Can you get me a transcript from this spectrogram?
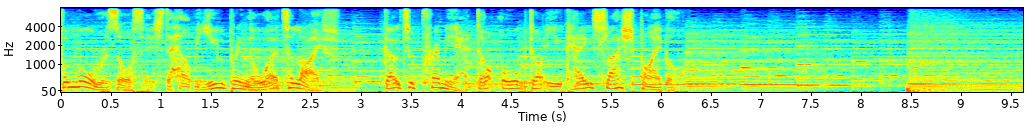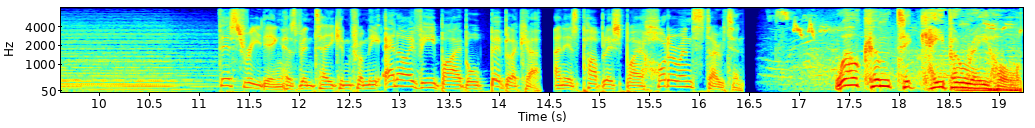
For more resources to help you bring the word to life, go to premier.org.uk/slash Bible. This reading has been taken from the NIV Bible Biblica and is published by Hodder and Stoughton. Welcome to Capernwray Hall,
